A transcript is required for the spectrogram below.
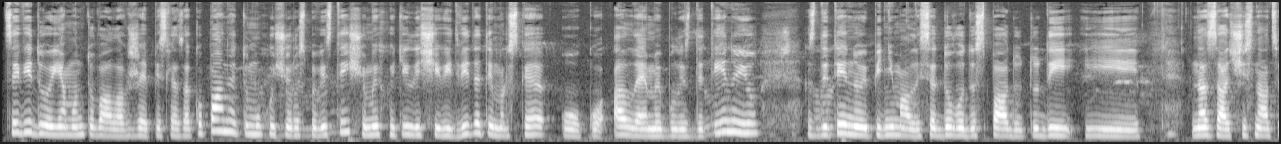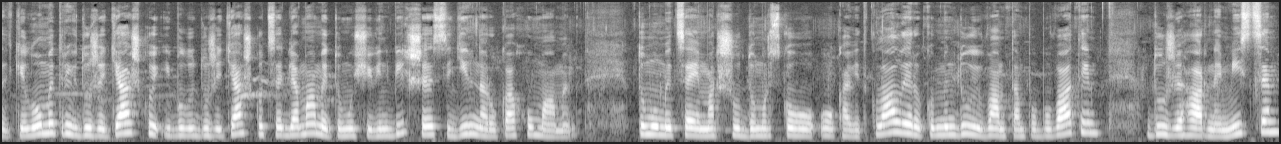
Це відео я монтувала вже після Закопани, тому хочу розповісти, що ми хотіли ще відвідати морське око. Але ми були з дитиною. З дитиною піднімалися до водоспаду туди і назад 16 кілометрів. Дуже тяжко, і було дуже тяжко це для мами, тому що він більше сидів на руках у мами. Тому ми цей маршрут до морського ока відклали. Рекомендую вам там побувати. Дуже гарне місце.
